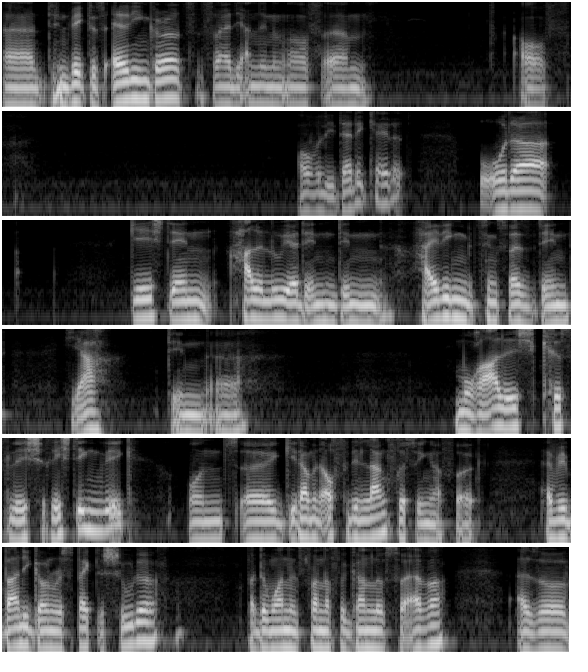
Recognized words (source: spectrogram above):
äh, den Weg des Alien Girls, das war ja die Anlehnung auf, ähm, auf Overly Dedicated, oder gehe ich den Halleluja, den, den Heiligen, beziehungsweise den, ja, den äh, moralisch, christlich richtigen Weg und äh, gehe damit auch für den langfristigen Erfolg. Everybody gonna respect the shooter, but the one in front of a gun lives forever. Also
